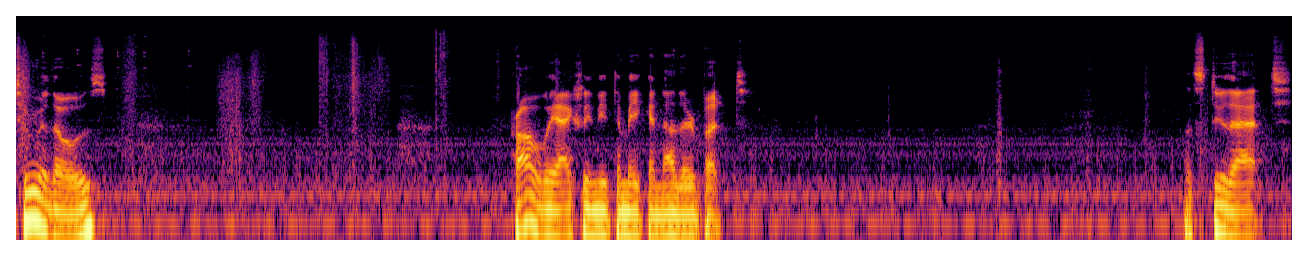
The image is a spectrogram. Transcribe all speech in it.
two of those. Probably actually need to make another, but let's do that.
